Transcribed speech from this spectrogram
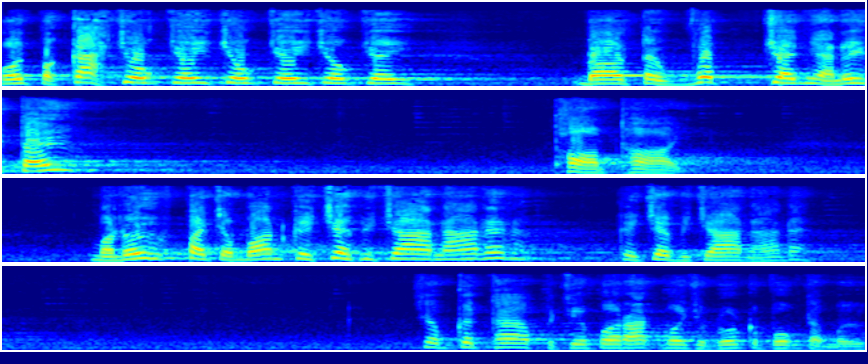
អូយប្រកាសជោគជ័យជោគជ័យជោគជ័យដល់ទៅវឹបចេញអានេះទៅថមថយ មនុស្សបច្ចុប្បន្នគេចេះពិចារណាដែរណាគេចេះពិចារណាដែរខ្ញុំគិតថាប្រជាពលរដ្ឋមួយចំនួនកំពុងតែមើល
